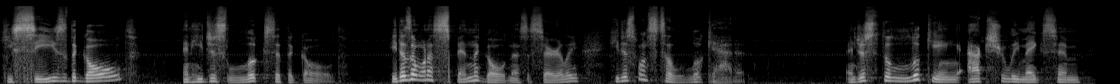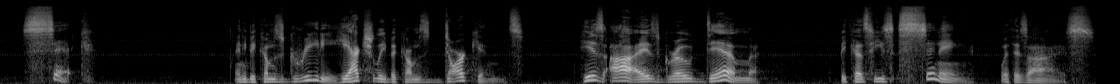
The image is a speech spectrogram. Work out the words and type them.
he sees the gold and he just looks at the gold. He doesn't want to spend the gold necessarily, he just wants to look at it. And just the looking actually makes him sick. And he becomes greedy. He actually becomes darkened. His eyes grow dim because he's sinning with his eyes.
